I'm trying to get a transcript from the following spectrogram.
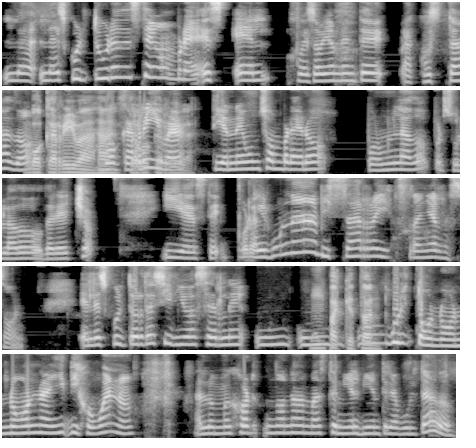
la, escultura de este hombre es él, pues obviamente acostado. Boca arriba. boca, arriba. Tiene un sombrero por un lado, por su lado derecho, y este, por alguna bizarra y extraña razón, el escultor decidió hacerle un, un, un paquetón. Un ahí. Dijo, bueno, a lo mejor no nada más tenía el vientre abultado,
